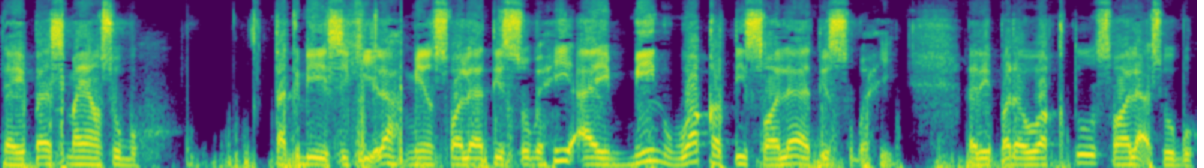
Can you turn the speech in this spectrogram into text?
daripada sembahyang subuh. Takdir sikitlah min salati subhi ai min waqti salati subhi. Daripada waktu solat subuh.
